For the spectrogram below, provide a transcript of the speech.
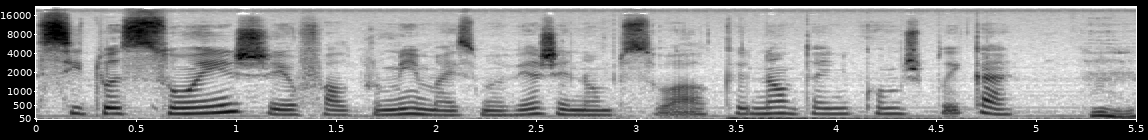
situações, eu falo por mim mais uma vez, em nome pessoal, que não tenho como explicar. Uhum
